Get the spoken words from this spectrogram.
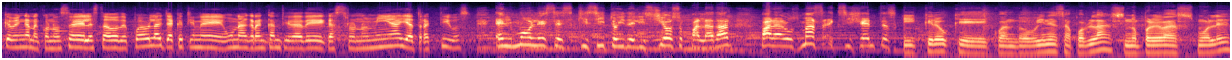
Que vengan a conocer el estado de Puebla, ya que tiene una gran cantidad de gastronomía y atractivos. El mole es exquisito y delicioso paladar para los más exigentes. Y creo que cuando vienes a Puebla, si no pruebas mole,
